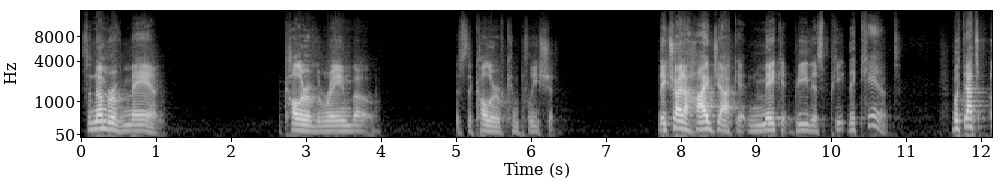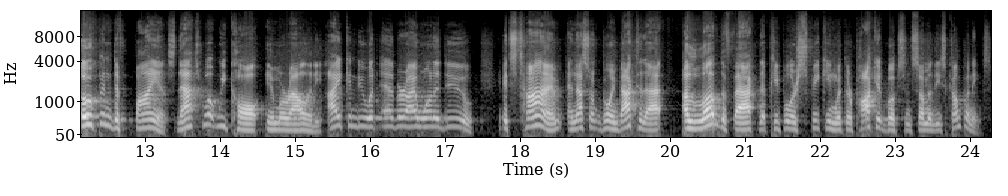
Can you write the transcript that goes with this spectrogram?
It's the number of man The color of the rainbow is the color of completion. They try to hijack it and make it be this. Pe- they can't. But that's open defiance. That's what we call immorality. I can do whatever I want to do. It's time, and that's what I'm going back to that. I love the fact that people are speaking with their pocketbooks in some of these companies.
